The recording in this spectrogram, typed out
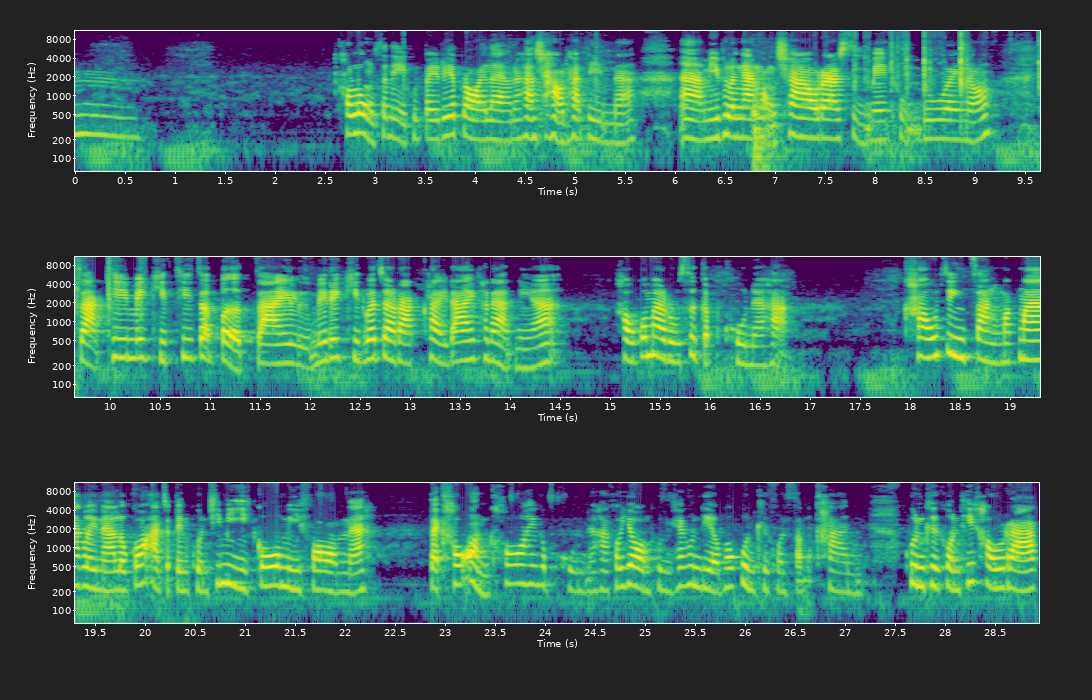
อืมเขาหลงเสน่ห์คุณไปเรียบร้อยแล้วนะคะ ชาวธาตุดินนะ อ่า มีพลังงานของชาวราศีเมถุนด้วยเนาะ จากที่ไม่คิดที่จะเปิดใจหรือไม่ได้คิดว่าจะรักใครได้ขนาดเนี้ยเขาก็มารู้สึกกับคุณนะคะเขาจริงจังมาก ๆเลยนะ แล้วก็อาจจะเป็นคนที่มีอีโก้มีฟอร์มนะ แต่เขาอ่อนข้อให้กับคุณนะคะเขายอมคุณแค่คนเดียวเพราะคุณคือคนสำคัญ คุณคือคนที่เขารัก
